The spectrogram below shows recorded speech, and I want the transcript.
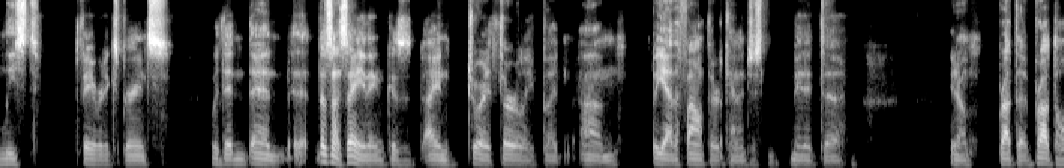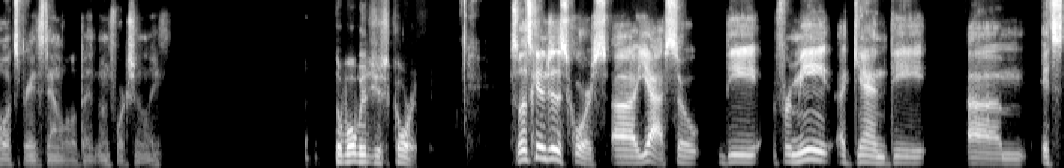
least favorite experience with it. And that's not saying anything because I enjoyed it thoroughly. But um, but yeah, the final third kind of just made it uh, you know, brought the brought the whole experience down a little bit, unfortunately. So what would you score it? So let's get into the scores. Uh yeah, so the for me again, the um it's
